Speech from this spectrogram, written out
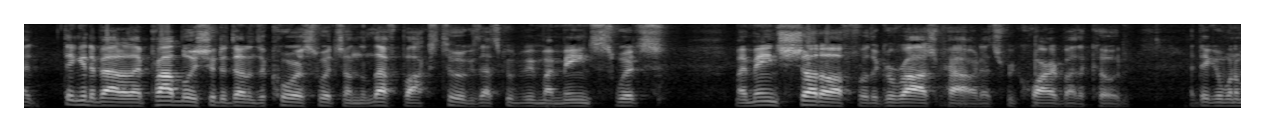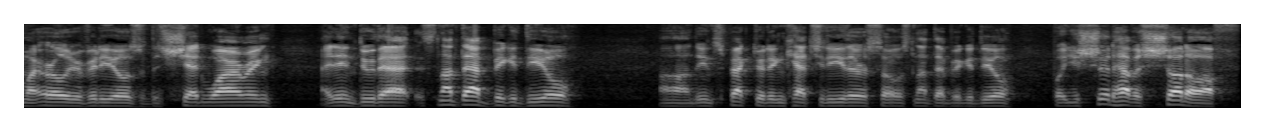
I, thinking about it I probably should have done a Decora switch on the left box too because that's going to be my main switch my main shutoff for the garage power that's required by the code I think in one of my earlier videos with the shed wiring I didn't do that. It's not that big a deal. Uh, the inspector didn't catch it either, so it's not that big a deal. But you should have a shutoff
